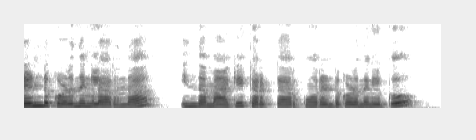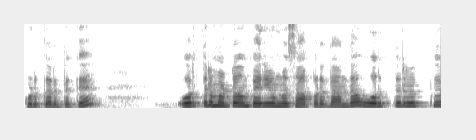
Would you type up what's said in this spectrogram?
ரெண்டு குழந்தைங்களாக இருந்தால் இந்த மேகி கரெக்டாக இருக்கும். ரெண்டு குழந்தைங்களுக்கும் கொடுக்கறதுக்கு. ஒருத்தர் மட்டும் பெரியவங்க சாப்பிட்றதா இருந்தால் ஒருத்தருக்கு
